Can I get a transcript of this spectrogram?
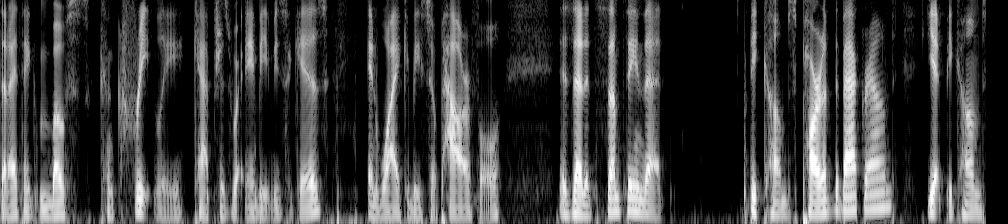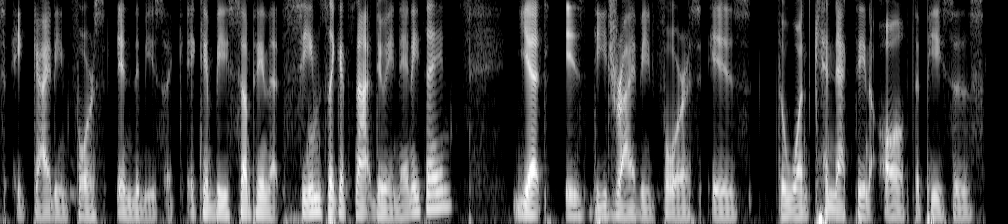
that I think most concretely captures what ambient music is and why it can be so powerful is that it's something that becomes part of the background, yet becomes a guiding force in the music. It can be something that seems like it's not doing anything, yet is the driving force, is the one connecting all of the pieces,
